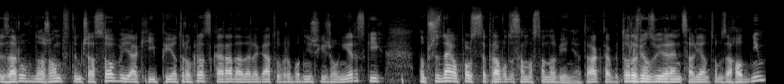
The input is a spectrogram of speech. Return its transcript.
zarówno rząd tymczasowy, jak i Piotrogrodzka Rada Delegatów Robotniczych i Żołnierskich no, przyznają Polsce prawo do samostanowienia. Tak? Tak, to rozwiązuje ręce aliantom zachodnim.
